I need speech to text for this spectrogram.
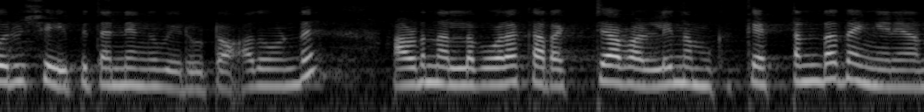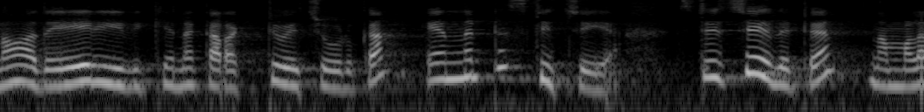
ഒരു ഷേപ്പിൽ തന്നെ അങ്ങ് വരും കേട്ടോ അതുകൊണ്ട് അവിടെ നല്ലപോലെ കറക്റ്റ് ആ വള്ളി നമുക്ക് കെട്ടേണ്ടത് എങ്ങനെയാണോ അതേ രീതിക്ക് തന്നെ കറക്റ്റ് വെച്ച് കൊടുക്കുക. എന്നിട്ട് സ്റ്റിച്ച് ചെയ്യുക. സ്റ്റിച്ച് ചെയ്തിട്ട് നമ്മൾ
